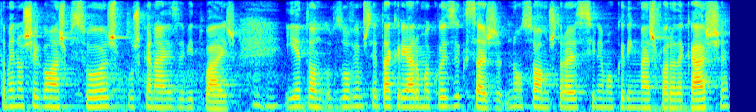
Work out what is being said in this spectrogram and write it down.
também não chegam às pessoas pelos canais habituais. Uhum. E então resolvemos tentar criar uma coisa que seja não só mostrar esse cinema um bocadinho mais fora da caixa,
